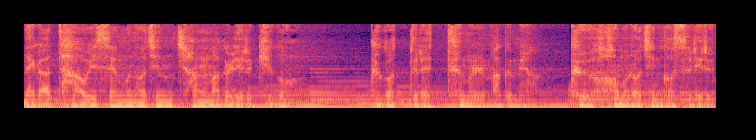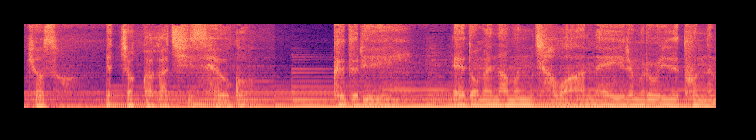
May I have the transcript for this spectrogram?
내가 다윗의 무너진 장막을 일으키고 그것들의 틈을 막으며 그 허물어진 것을 일으켜서 옛적과 같이 세우고 그들이 에돔에 남은 자와 내 이름으로 일컫는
